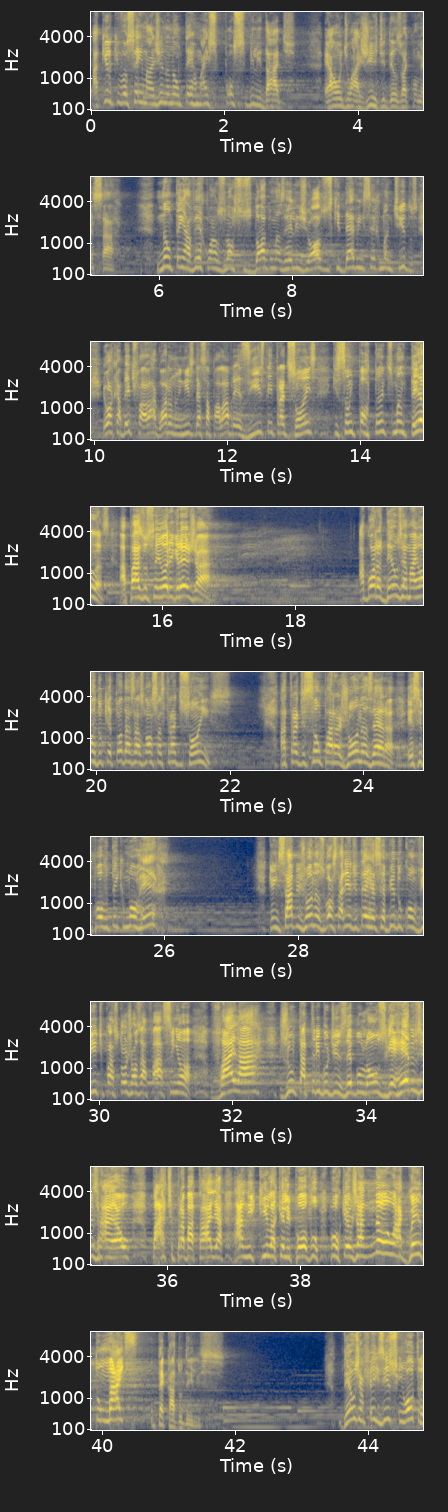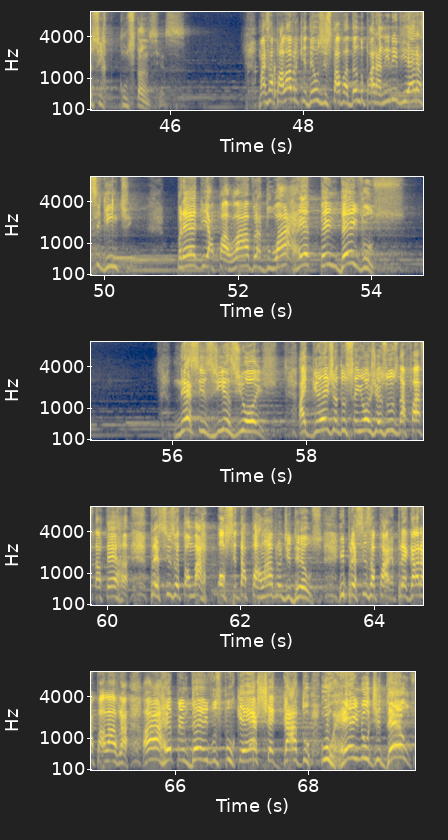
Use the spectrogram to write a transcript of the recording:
aquilo que você imagina não ter mais possibilidade, é onde o agir de Deus vai começar. Não tem a ver com os nossos dogmas religiosos que devem ser mantidos. Eu acabei de falar agora no início dessa palavra: existem tradições que são importantes mantê-las. A paz do Senhor, igreja. Agora Deus é maior do que todas as nossas tradições. A tradição para Jonas era: esse povo tem que morrer. Quem sabe Jonas gostaria de ter recebido o convite, pastor Josafá, assim, ó, vai lá, junta a tribo de Zebulon, os guerreiros de Israel, parte para a batalha, aniquila aquele povo, porque eu já não aguento mais o pecado deles. Deus já fez isso em outras circunstâncias. Mas a palavra que Deus estava dando para Nínive era a seguinte: pregue a palavra do arrependei-vos. Nesses dias de hoje, a igreja do Senhor Jesus na face da terra precisa tomar posse da palavra de Deus e precisa pregar a palavra: arrependei-vos, porque é chegado o reino de Deus.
